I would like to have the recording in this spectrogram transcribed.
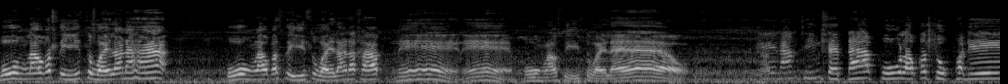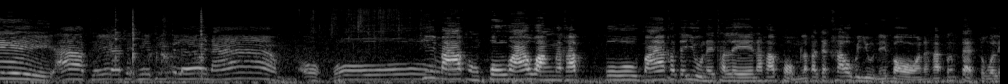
ปูของเราก็สีสวยแล้วนะฮะปูของเราก็สีสวยแล้วนะครับ นี่นี่ปูของเราสีสวยแล้ว เทน้ำทิ้งเสร็จนะครับปูเราก็สุกพอดีอ่าเทเทเททิ้งไปเลยน้ำโอ้โหที่มาของปูม้าวังนะครับ ปูม้าเขาจะอยู่ในทะเลนะครับ ผมแล้วก็จะเข้าไปอยู่ในบ่อนะครับ ตั้งแต่ตัวเ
